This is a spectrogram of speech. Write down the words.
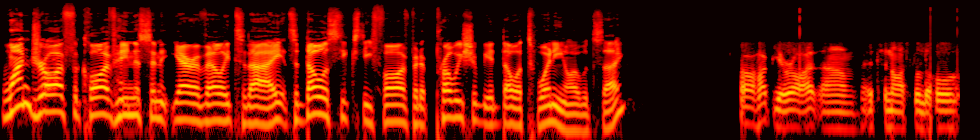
one drive for Clive Henderson at Yarra Valley today. It's a dollar sixty five, but it probably should be a dollar twenty, I would say. I hope you're right. Um, it's a nice little horse,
